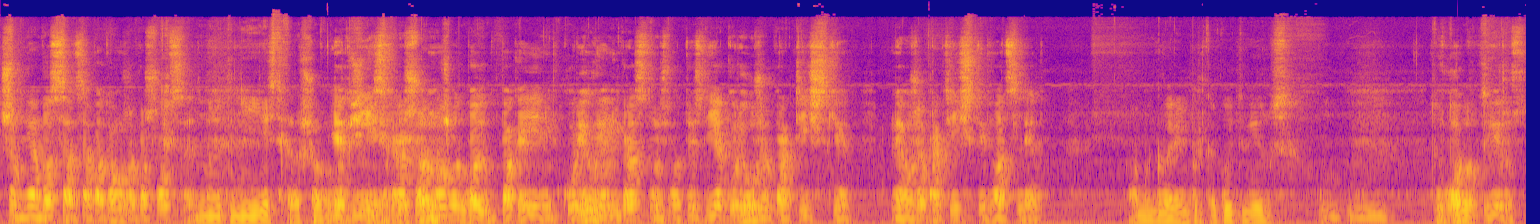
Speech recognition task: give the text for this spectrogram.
чтобы не обоссаться, а потом уже пошел ссать. Но это не есть хорошо. Это вообще, не есть это хорошо, но вот пока я не покурил, я не проснусь. Вот, то есть я курю уже практически, бля, уже практически 20 лет. А мы говорим про какой-то вирус. Тут вот, вот, вирус.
